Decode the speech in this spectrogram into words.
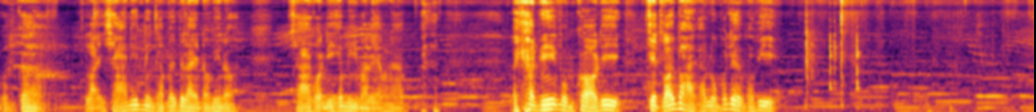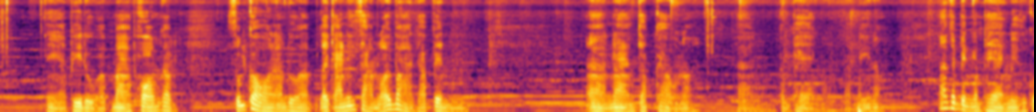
ผมก็ไหลช้านิดหนึ่งครับไม่เป็นไรเนาะพี่เนาะช้ากว่านี้ก็มีมาแล้วนะครับรายการนี้ผมขอที่เจ็ดร้อยบาทครับหลวงพ่อเดิมครับพี่นี่ครับพี่ดูครับมาพร้อมกับ ซุ้มก่อนะครับดูครับรายการนี้สามร้อยบาทครับเป็นอ่านางจับเข่าเนาะทางกำแพงแบบนี้เนาะน่าจะเป็นกำแพงหรือสุโข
